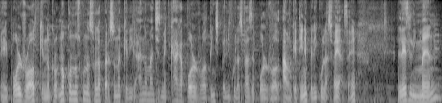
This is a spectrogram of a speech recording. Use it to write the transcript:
Eh, Paul Rudd, que no, no conozco una sola persona que diga, ah, no manches, me caga Paul Rudd, pinches películas feas de Paul Rudd, aunque tiene películas feas, ¿eh? Leslie Mann,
